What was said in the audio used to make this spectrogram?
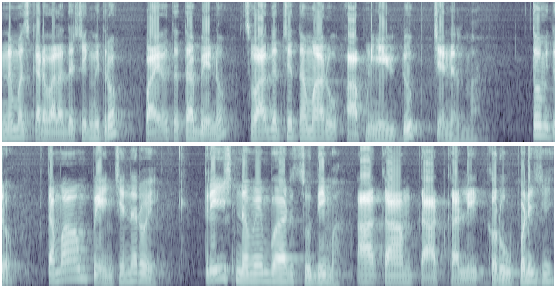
નમસ્કાર વાલા દર્શક મિત્રો, ભાઈઓ તથા બહેનો, સ્વાગત છે તમારું આપણી યુટ્યુબ ચેનલમાં. તો મિત્રો, તમામ પેન્શનરોએ ત્રીસ નવેમ્બર સુધીમાં આ કામ તાત્કાલિક કરવું પડશે,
